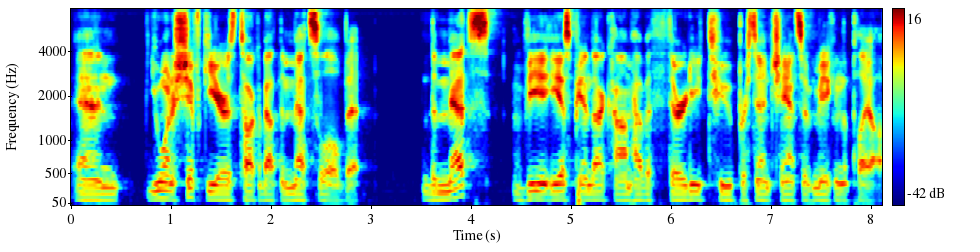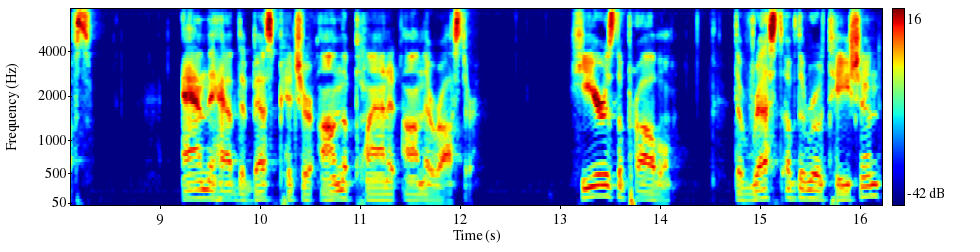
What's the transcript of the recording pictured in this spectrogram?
And you want to shift gears, talk about the Mets a little bit. The Mets via ESPN.com have a 32% chance of making the playoffs, and they have the best pitcher on the planet on their roster. Here's the problem the rest of the rotation,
